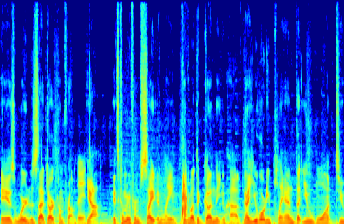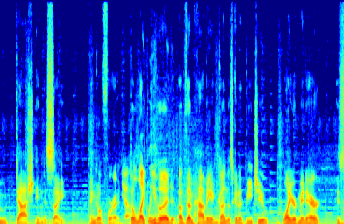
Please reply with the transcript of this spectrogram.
is where does that dart come from? Lane. Yeah, it's coming from sight and lane. Think about the gun that you have. Now, you've already planned that you want to dash into sight and go for it. Yeah. The likelihood of them having a gun that's going to beat you while you're midair is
